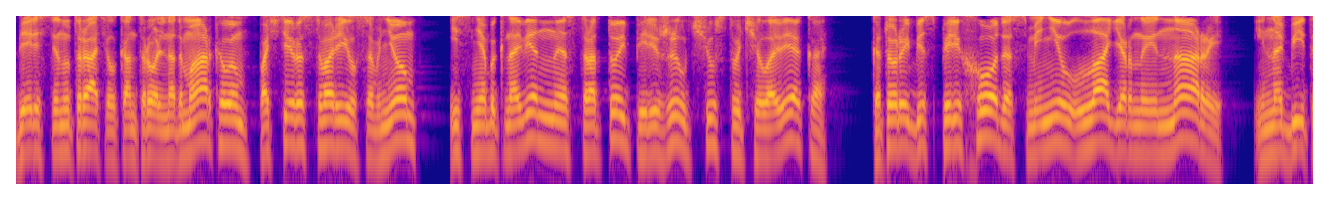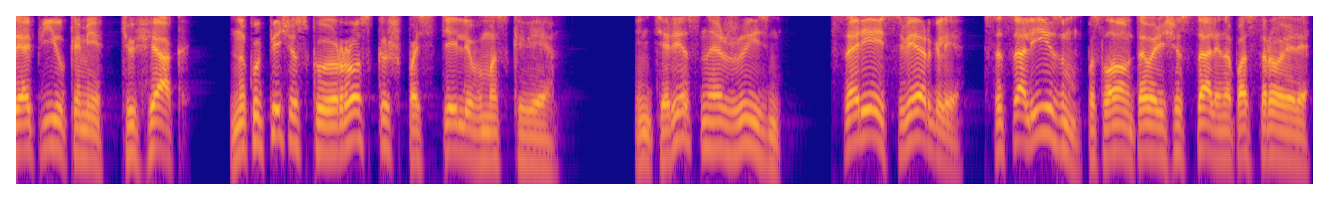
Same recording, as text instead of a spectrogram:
Берестин утратил контроль над Марковым, почти растворился в нем и с необыкновенной остротой пережил чувство человека, который без перехода сменил лагерные нары и набитый опилками тюфяк на купеческую роскошь постели в Москве. Интересная жизнь. Царей свергли, социализм, по словам товарища Сталина, построили,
